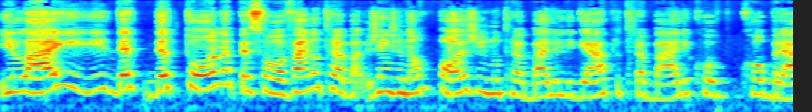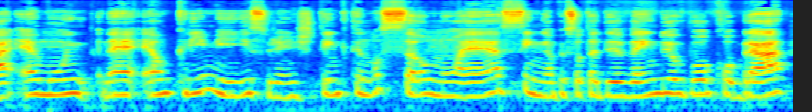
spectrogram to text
e lá e, e de- detona a pessoa, vai no trabalho. Gente, não pode ir no trabalho, ligar pro trabalho e co- cobrar. É muito, né? É um crime isso, gente. Tem que ter noção. Não é assim, a pessoa tá devendo e eu vou cobrar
